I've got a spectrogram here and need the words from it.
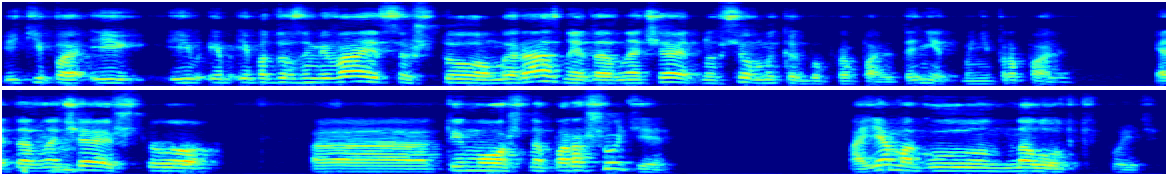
и типа и, и, и подразумевается, что мы разные, это означает, ну все, мы как бы пропали. Да нет, мы не пропали. Это означает, что э, ты можешь на парашюте, а я могу на лодке плыть.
